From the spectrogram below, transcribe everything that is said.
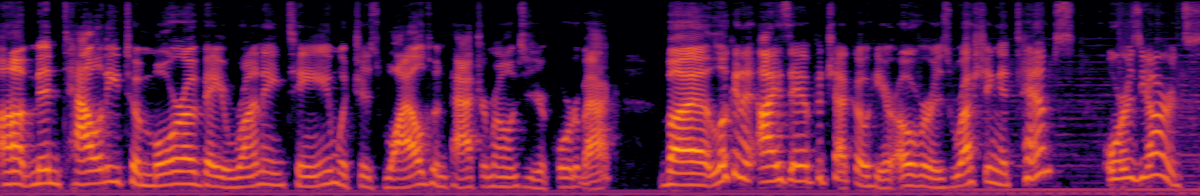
uh, mentality to more of a running team, which is wild when Patrick Mahomes is your quarterback. But looking at Isaiah Pacheco here over his rushing attempts or his yards.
